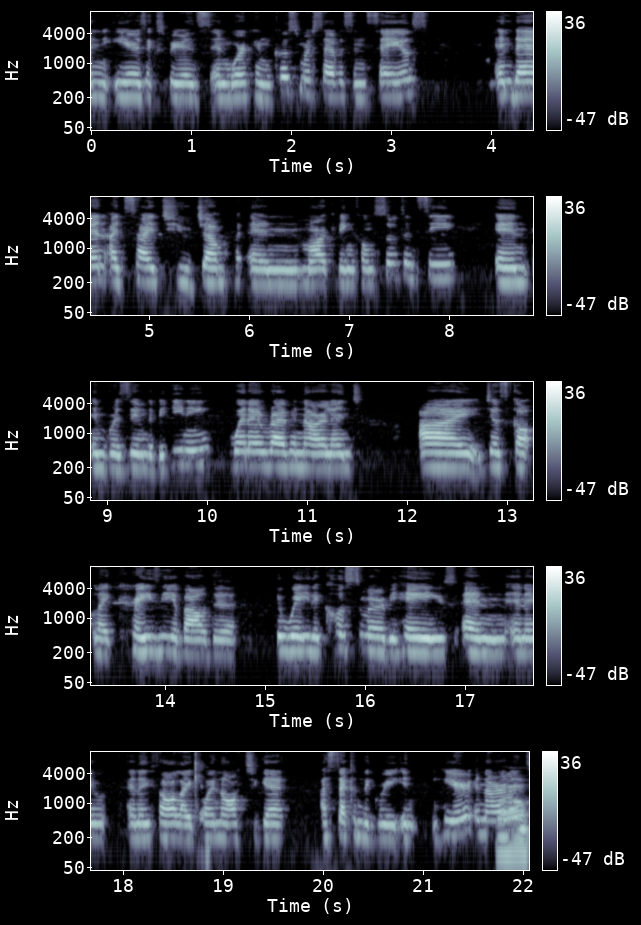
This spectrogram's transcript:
10 years experience in working customer service and sales and then I decided to jump in marketing consultancy in, in Brazil in the beginning. When I arrived in Ireland, I just got like crazy about the the way the customer behaves and and I and I thought like why not to get a second degree in here in Ireland.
